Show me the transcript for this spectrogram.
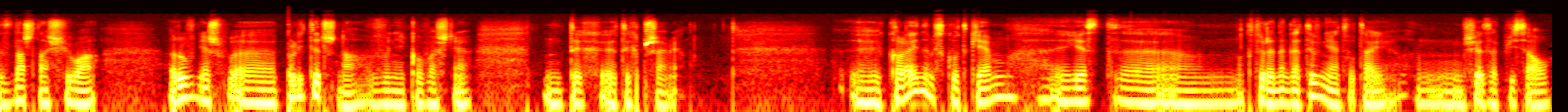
znaczna siła również e, polityczna w wyniku właśnie tych, tych przemian. E, kolejnym skutkiem jest, e, który negatywnie tutaj się zapisał,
